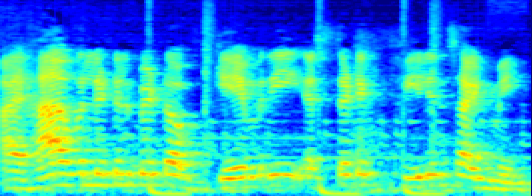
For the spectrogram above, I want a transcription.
I have a little bit of gamery aesthetic feel inside me.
